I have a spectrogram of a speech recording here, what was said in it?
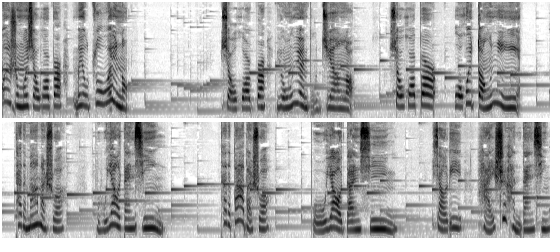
为什么小花瓣没有座位呢？小花瓣永远不见了，小花瓣儿，我会等你。他的妈妈说：“不要担心。”他的爸爸说：“不要担心。”小丽还是很担心，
